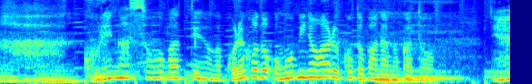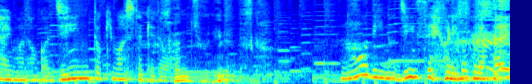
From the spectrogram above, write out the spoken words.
はあ、これが相場っていうのがこれほど重みのある言葉なのかと、ね、今なんかジーンときましたけど。32年ですかノーディーの人生よりも長い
